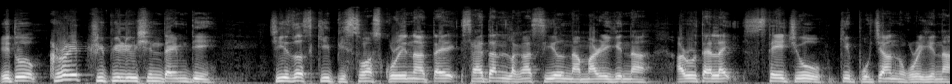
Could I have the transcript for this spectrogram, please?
এইটো গ্ৰেট ট্ৰিপিউলেশ্যন টাইম দি জিজাছ কি বিশ্বাস কৰি না তাই চাইতান লগা চিল নামাৰি কিনা আৰু তাইলৈ ষ্টেচু কি পূজা নকৰি কিনা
